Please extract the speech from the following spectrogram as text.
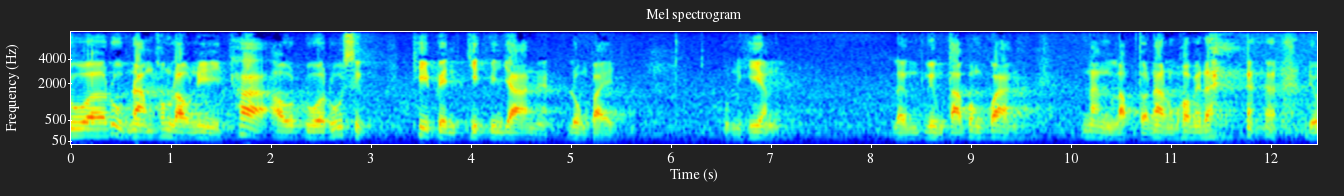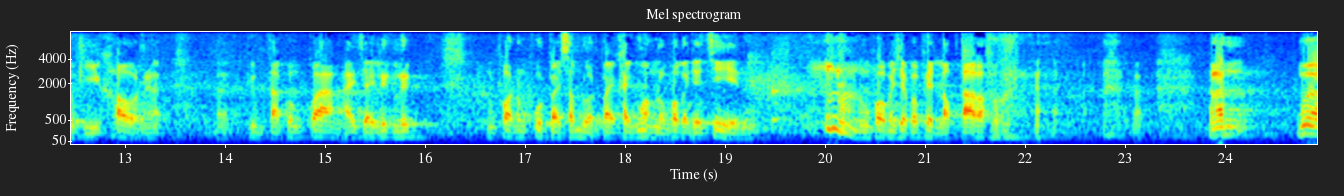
ตัวรูปนามของเรานี่ถ้าเอาตัวรู้สึก ที่เป็นจิตวิญญาณเนี่ยลงไปคุณเฮี้ยงลืมลืมตากว้างๆนั่งหลับต่อหน้าหลวงพ่อไม่ได้ เดี๋ยวผีเข้านะลืมตากว้างๆหายใจลึกๆหลวงพ่อต้องพูดไปสำรวจไปใครง่วงหลวงพ่อก็จะจี้นะหลวงพ่อไม่ใช่ประเภทหลับตาครับพูดเพราะนั้นเมื่อ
